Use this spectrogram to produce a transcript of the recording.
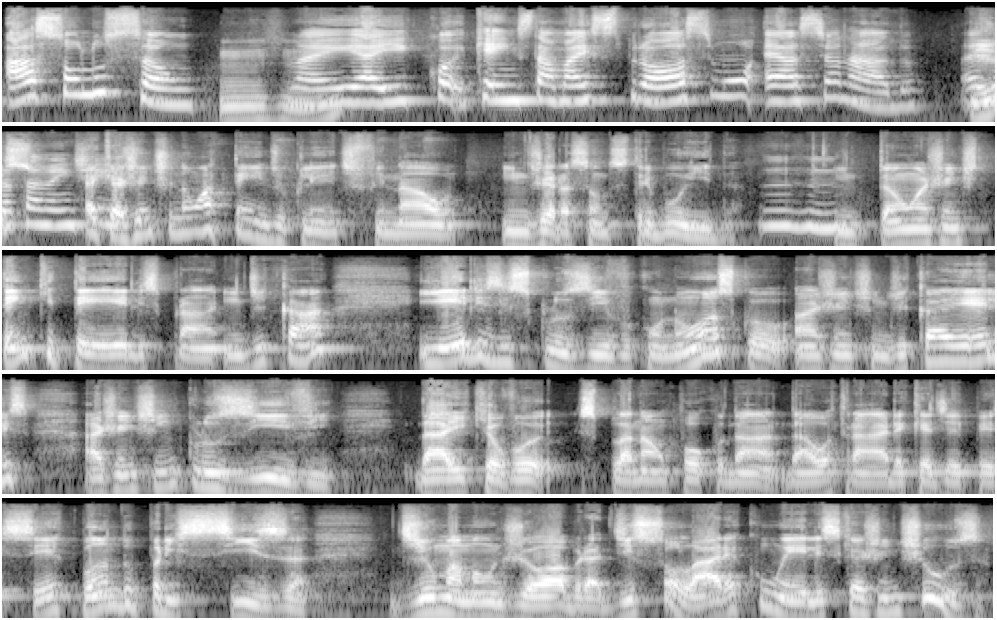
a solução. Uhum. Né? E aí, quem está mais próximo é acionado. É exatamente isso. É isso. que a gente não atende o cliente final em geração distribuída. Uhum. Então, a gente tem que ter eles para indicar. E eles, exclusivo conosco, a gente indica eles. A gente, inclusive, daí que eu vou explanar um pouco da, da outra área que é de EPC, quando precisa de uma mão de obra de solar, é com eles que a gente usa.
